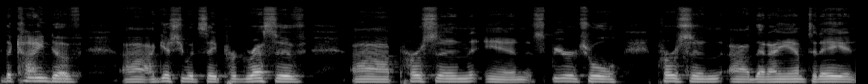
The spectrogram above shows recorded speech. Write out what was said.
the kind of uh, i guess you would say progressive uh, person and spiritual person uh, that i am today. And,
